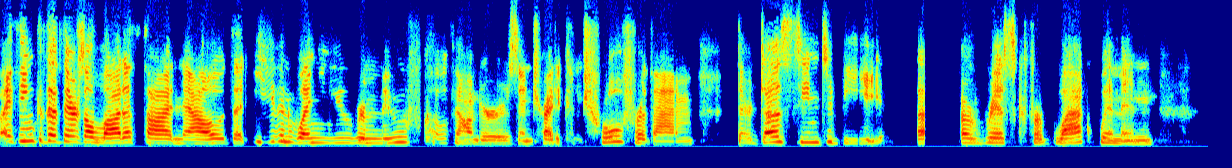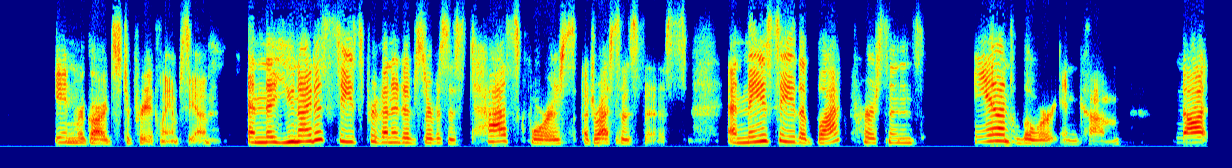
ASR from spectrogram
I think that there's a lot of thought now that even when you remove co founders and try to control for them, there does seem to be a, a risk for Black women in regards to preeclampsia. And the United States Preventative Services Task Force addresses this. And they say that Black persons and lower income, not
